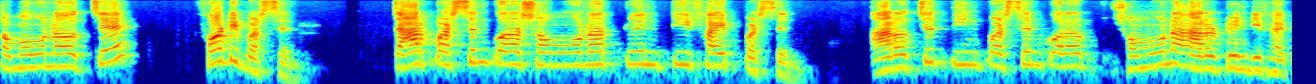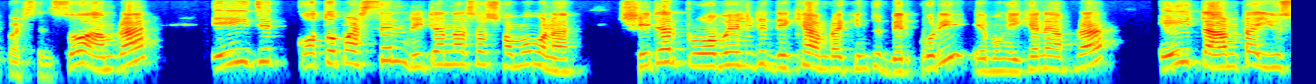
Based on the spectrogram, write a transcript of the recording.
সম্ভাবনা হচ্ছে ফর্টি পার্সেন্ট চার পার্সেন্ট করার সম্ভাবনা টোয়েন্টি ফাইভ পার্সেন্ট আর হচ্ছে তিন পার্সেন্ট করার সম্ভাবনা আরও টোয়েন্টি ফাইভ পার্সেন্ট সো আমরা এই যে কত পার্সেন্ট রিটার্ন আসার সম্ভাবনা, সেটার প্রবাবিলিটি দেখে আমরা কিন্তু বের করি এবং এখানে আমরা এই টার্মটা ইউজ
